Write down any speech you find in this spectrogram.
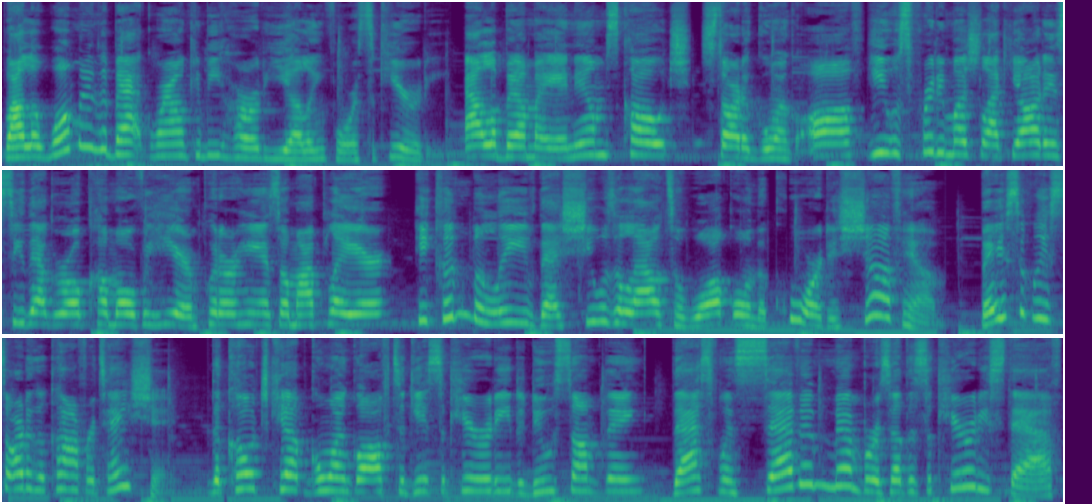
while a woman in the background can be heard yelling for security. Alabama A&M's coach started going off. He was pretty much like y'all didn't see that girl come over here and put her hands on my player. He couldn't believe that she was allowed to walk on the court and shove him, basically starting a confrontation the coach kept going off to get security to do something. That's when seven members of the security staff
